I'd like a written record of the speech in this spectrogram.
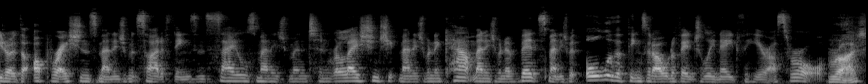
you know, the operations management side of things and sales management and relationship management, account management, events management, all of the things that I would eventually need for Hear Us Raw. right.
